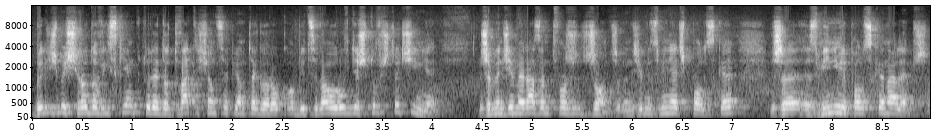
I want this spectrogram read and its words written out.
Byliśmy środowiskiem, które do 2005 roku obiecywało również tu w Szczecinie, że będziemy razem tworzyć rząd, że będziemy zmieniać Polskę, że zmienimy Polskę na lepsze.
